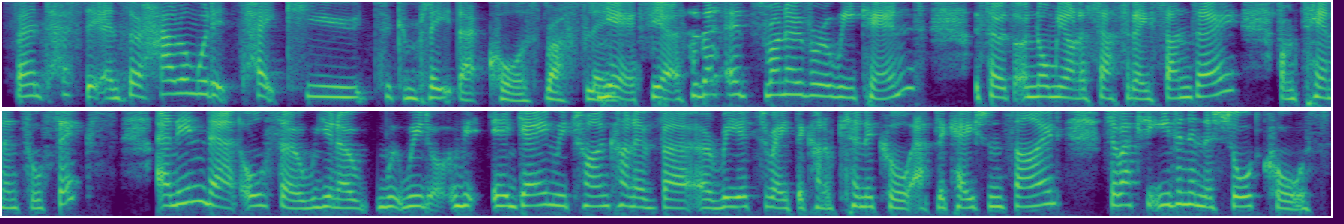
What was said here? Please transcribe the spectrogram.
Fantastic. And so, how long would it take you to complete that course, roughly? Yes, yeah. So that it's run over a weekend. So it's normally on a Saturday, Sunday, from ten until six. And in that, also, you know, we, we again we try and kind of uh, uh, reiterate the kind of clinical application side. So actually, even in the short course,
